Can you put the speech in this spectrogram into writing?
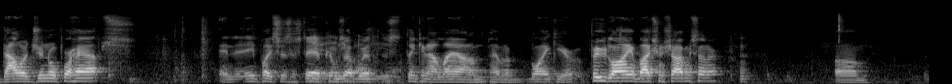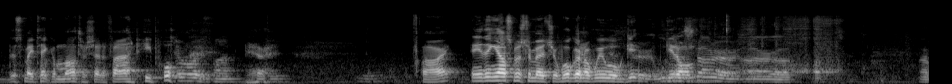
Dollar General perhaps, and any places the staff Yeah, comes up with, anybody, just thinking out loud, I'm having a blank here. Food Lion, Blackstone Shopping Center. Um, This may take a month or so to find people. They're really fun. Yeah. All right. Anything else, Mr. Mitchell? We're gonna, we will Sure, get, We're get gonna on. start our, our, uh, our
